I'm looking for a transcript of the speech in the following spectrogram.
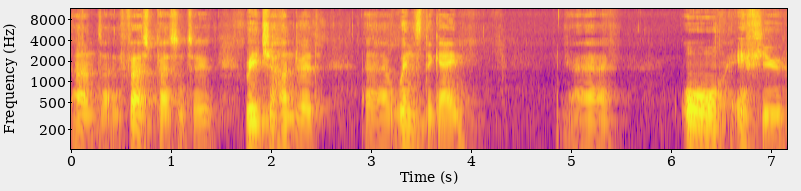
and uh, the first person to reach 100 uh, wins the game. Uh, or if you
